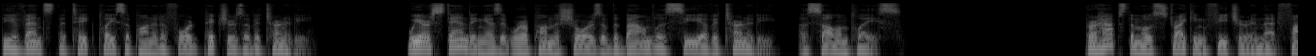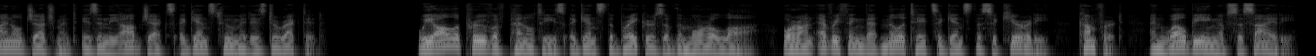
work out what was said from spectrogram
the events that take place upon it afford pictures of eternity. We are standing as it were upon the shores of the boundless sea of eternity, a solemn place. Perhaps the most striking feature in that final judgment is in the objects against whom it is directed. We all approve of penalties against the breakers of the moral law, or on everything that militates against the security, comfort, and well-being of society,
